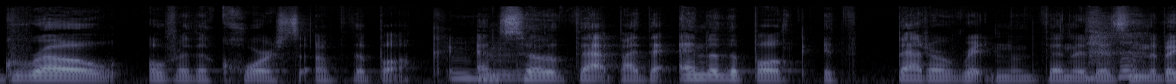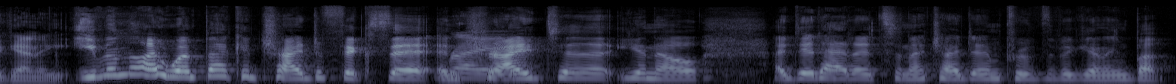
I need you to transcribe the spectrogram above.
grow over the course of the book. Mm-hmm. And so that by the end of the book, it's better written than it is in the beginning. Even though I went back and tried to fix it and Right. tried to, you know, I did edits and I tried to improve the beginning, but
